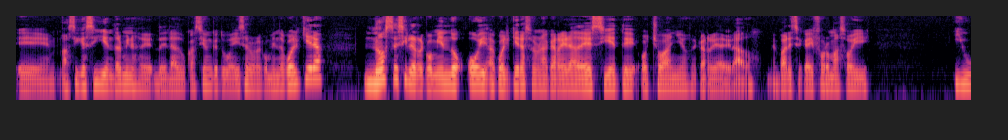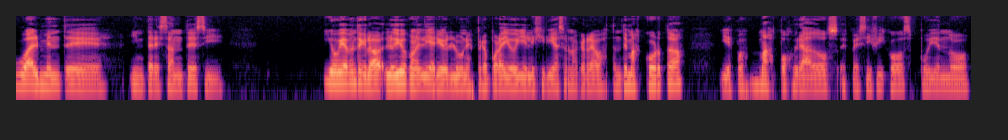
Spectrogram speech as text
Eh, así que sí, en términos de, de la educación que tuve ahí, se lo recomiendo a cualquiera. No sé si le recomiendo hoy a cualquiera hacer una carrera de 7, 8 años de carrera de grado. Me parece que hay formas hoy igualmente interesantes y, y obviamente que lo, digo con el diario del lunes, pero por ahí hoy elegiría hacer una carrera bastante más corta y después más posgrados específicos, pudiendo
